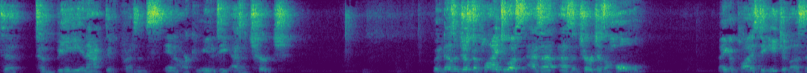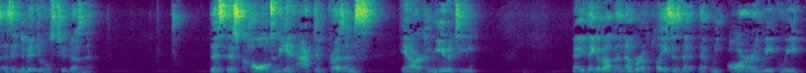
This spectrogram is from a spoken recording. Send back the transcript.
to, to be an active presence in our community as a church. But it doesn't just apply to us as a, as a church as a whole. I think it applies to each of us as individuals too, doesn't it? This, this call to be an active presence in our community. Now you think about the number of places that, that we are and we, we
